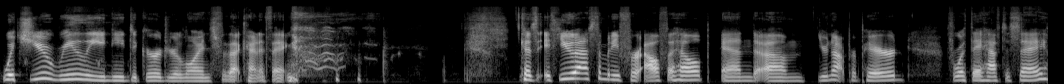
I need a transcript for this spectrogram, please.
which you really need to gird your loins for that kind of thing. because if you ask somebody for alpha help and um, you're not prepared for what they have to say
